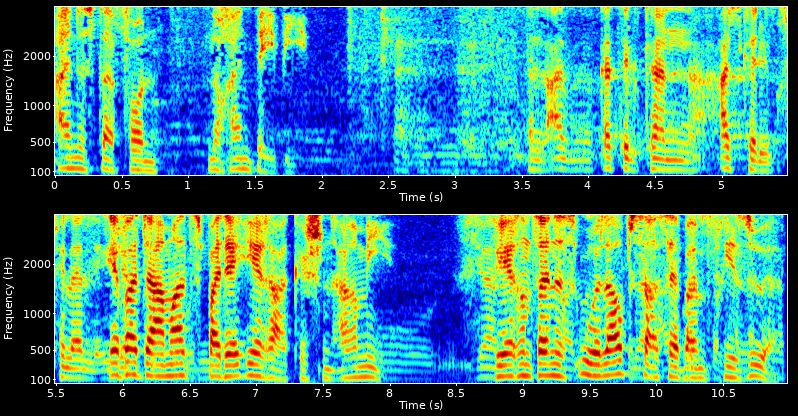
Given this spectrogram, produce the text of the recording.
eines davon noch ein Baby. Er war damals bei der irakischen Armee. Während seines Urlaubs saß er beim Friseur.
